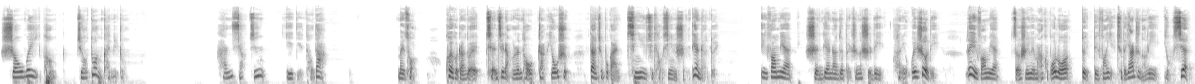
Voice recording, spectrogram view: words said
稍微一碰就要断开那种。韩小军也点头道。没错，快克战队前期两个人头占了优势，但却不敢轻易去挑衅神殿战队。一方面，神殿战队本身的实力很有威慑力；另一方面，则是因为马可波罗对对方野区的压制能力有限。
